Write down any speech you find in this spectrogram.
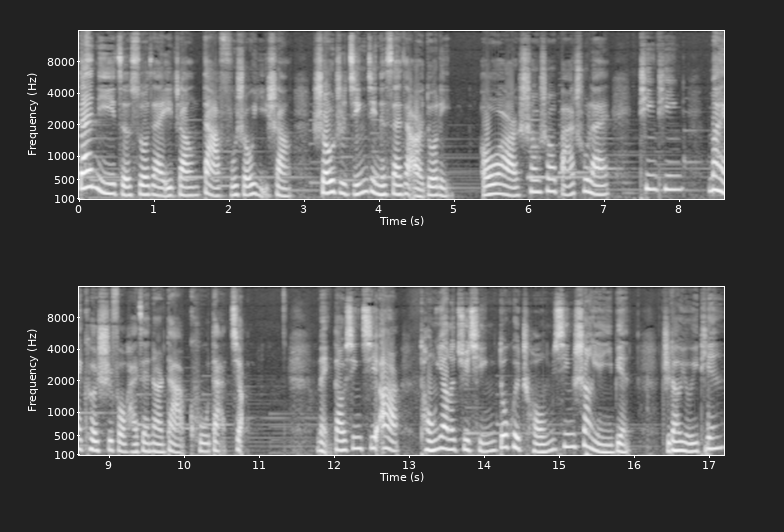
丹尼则缩在一张大扶手椅上，手指紧紧地塞在耳朵里，偶尔稍稍拔出来，听听麦克是否还在那儿大哭大叫。每到星期二，同样的剧情都会重新上演一遍，直到有一天，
